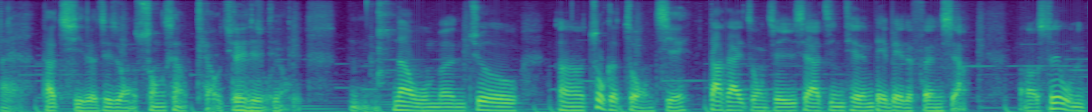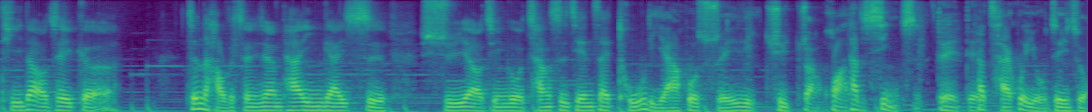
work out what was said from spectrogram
哎，它起的这种双向调节的作用。对对对对，嗯，那我们就呃做个总结，大概总结一下今天贝贝的分享。呃，所以我们提到这个真的好的沉香，它应该是需要经过长时间在土里啊或水里去转化它的性质，对对，它才会有这种。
